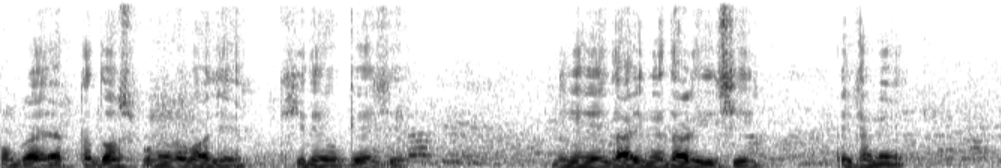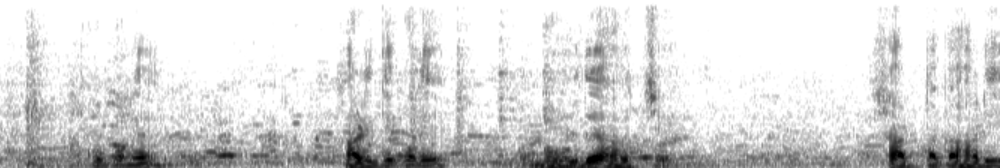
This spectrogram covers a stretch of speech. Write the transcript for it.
এখন প্রায় একটা দশ পনেরো বাজে, খিদেও পেয়েছে। নিয়ে এই লাইনে দাঁড়িয়েছি, এখানে কুপনে হাঁড়িতে করে ভোগ দেওয়া হচ্ছে। ষাট টাকা হাঁড়ি।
